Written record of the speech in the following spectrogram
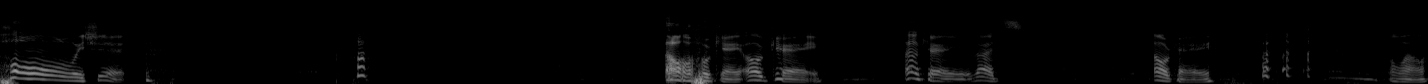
Holy shit. Huh. Oh, okay, okay. Okay, that's okay. oh wow.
